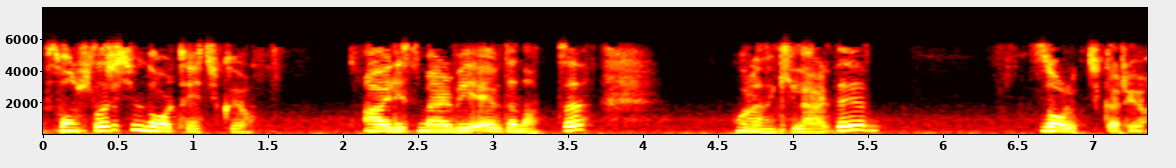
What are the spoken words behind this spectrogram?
Sonuçları şimdi ortaya çıkıyor. Ailesi Merve'yi evden attı. Oranınkiler de zorluk çıkarıyor.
